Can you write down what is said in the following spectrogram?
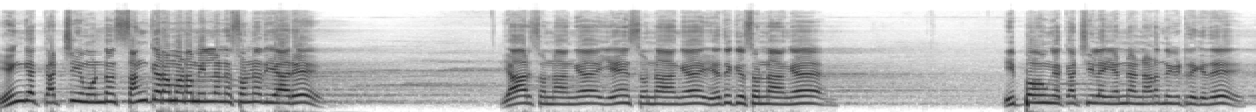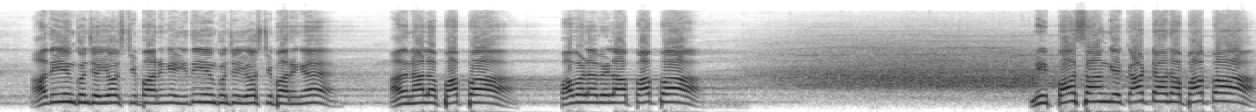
எங்க கட்சி ஒன்றும் சங்கரமடம் இல்லைன்னு சொன்னது யாரு? யார் சொன்னாங்க? ஏன் சொன்னாங்க? எதுக்கு சொன்னாங்க? இப்போ உங்க கட்சியில என்ன நடந்துகிட்டு இருக்குது? அதையும் கொஞ்சம் யோசிச்சு பாருங்க இதையும் கொஞ்சம் யோசிச்சு பாருங்க. அதனால பாப்பா பவள விழா பாப்பா. நீ பாசாங்கு காட்டாத பாப்பா.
